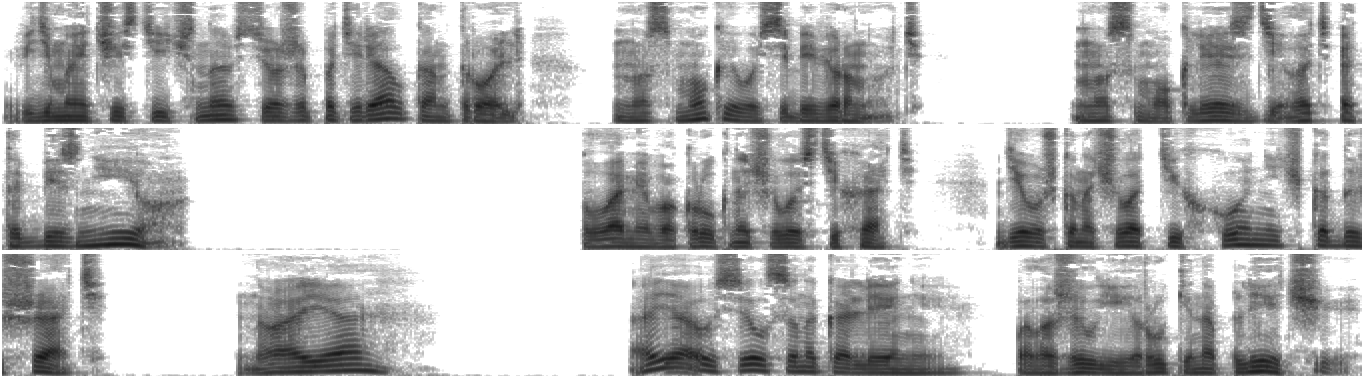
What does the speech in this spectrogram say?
Видимо, я частично все же потерял контроль, но смог его себе вернуть. Но смог ли я сделать это без нее? Пламя вокруг начало стихать. Девушка начала тихонечко дышать. Ну а я... А я уселся на колени, положил ей руки на плечи,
